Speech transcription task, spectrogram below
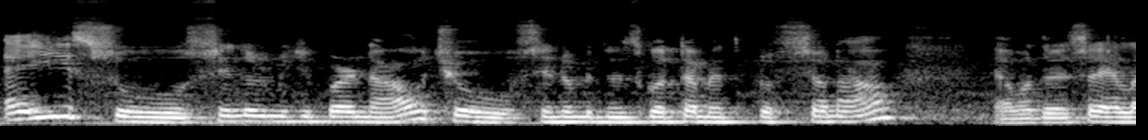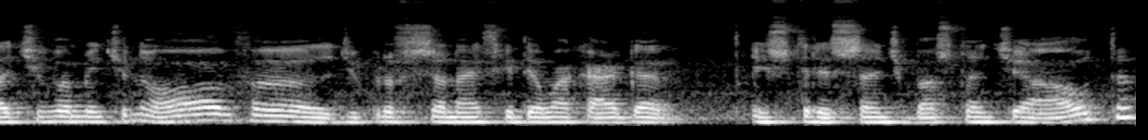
é isso, síndrome de burnout ou síndrome do esgotamento profissional é uma doença relativamente nova, de profissionais que têm uma carga estressante bastante alta.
